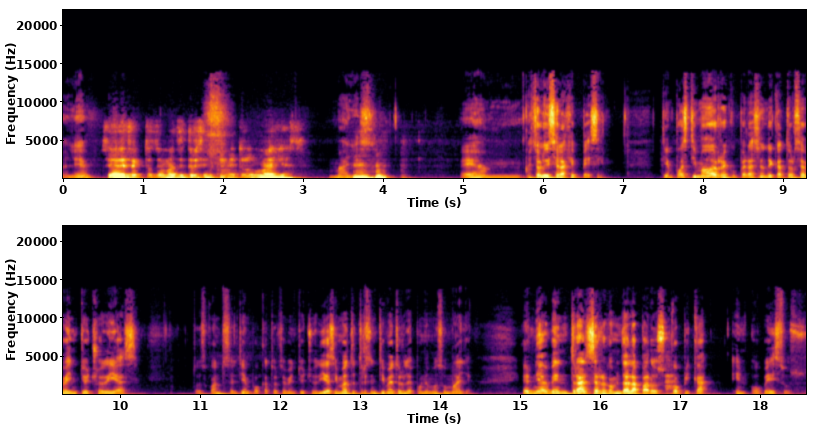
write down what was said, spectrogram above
¿Vale? O sea, defectos de más de 3 centímetros, mallas. Mallas. Uh -huh. eh, esto lo dice la GPS. Tiempo estimado de recuperación de 14 a 28 días. Entonces, ¿cuánto es el tiempo? 14 a 28 días y más de 3 centímetros le ponemos su malla. Hernia ventral se recomienda la paroscópica en obesos.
